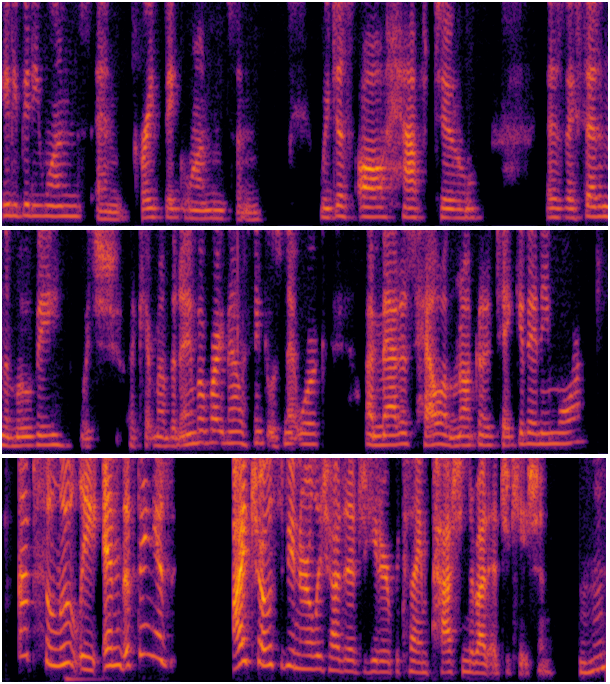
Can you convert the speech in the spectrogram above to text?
itty bitty ones and great big ones. And we just all have to, as they said in the movie, which I can't remember the name of right now, I think it was Network. I'm mad as hell. I'm not going to take it anymore. Absolutely. And the thing is, I chose to be an early childhood educator because I am passionate about education. Mm-hmm.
